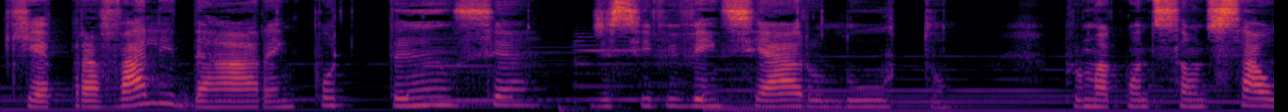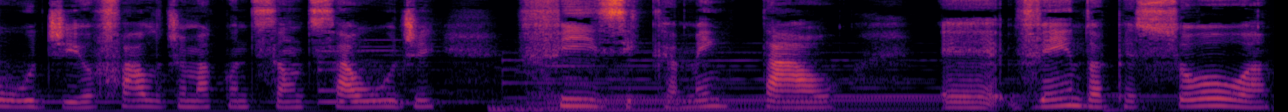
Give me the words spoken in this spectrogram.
que é para validar a importância de se vivenciar o luto por uma condição de saúde. Eu falo de uma condição de saúde física, mental, é, vendo a pessoa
